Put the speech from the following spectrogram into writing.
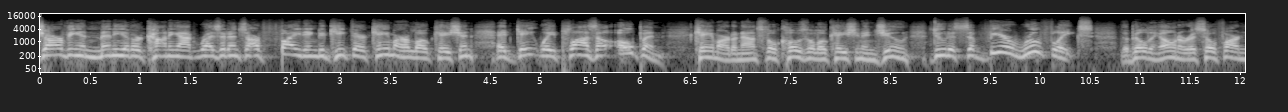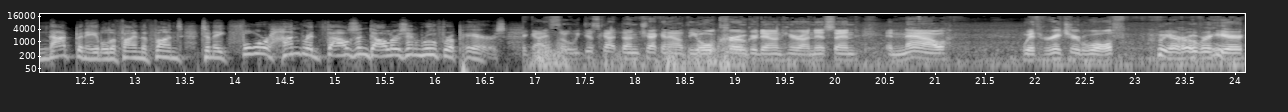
Jarvie and many other Conneaut residents are fighting to keep their Kmart location at Gateway Plaza open. Kmart announced they'll close the location in June due to severe roof leaks. The building owner has so far not been able to find the funds to make $400,000 in roof repairs. Guys, so we just got done checking out the old Kroger down here on this end, and now with Richard Wolf, we are over here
